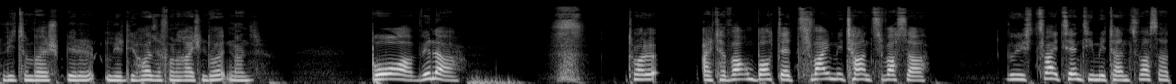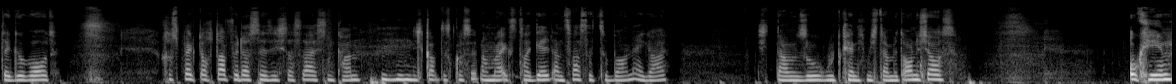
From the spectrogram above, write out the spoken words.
wie zum Beispiel mir die Häuser von reichen Leuten an. Boah, Villa. Toll. Alter, warum baut der zwei Meter ins Wasser? Wirklich zwei Zentimeter ins Wasser hat er gebaut. Respekt auch dafür, dass er sich das leisten kann. ich glaube, das kostet nochmal extra Geld ans Wasser zu bauen. Egal. Ich, so gut kenne ich mich damit auch nicht aus. Okay,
